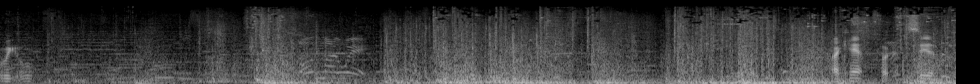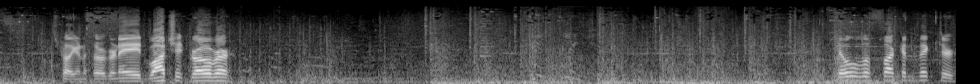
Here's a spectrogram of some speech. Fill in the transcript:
Alright, we. I can't fucking see it. It's probably gonna throw a grenade. Watch it, Grover! Kill the fucking Victor.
